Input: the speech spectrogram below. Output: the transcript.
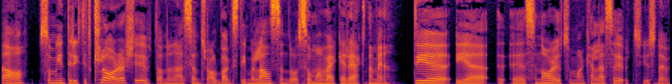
ja, som inte riktigt klarar sig utan den här centralbankstimulansen då, som man verkar räkna med. Det är eh, scenariot som man kan läsa ut just nu.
